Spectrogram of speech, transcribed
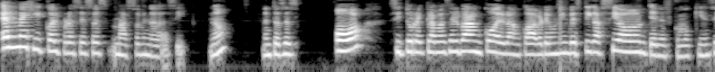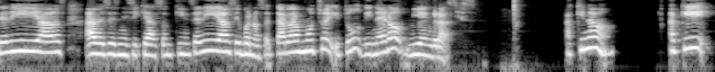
En México el proceso es más o menos así, ¿no? Entonces, o si tú reclamas el banco, el banco abre una investigación, tienes como 15 días, a veces ni siquiera son 15 días y bueno, se tarda mucho y tú, dinero, bien, gracias. Aquí no. Aquí,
